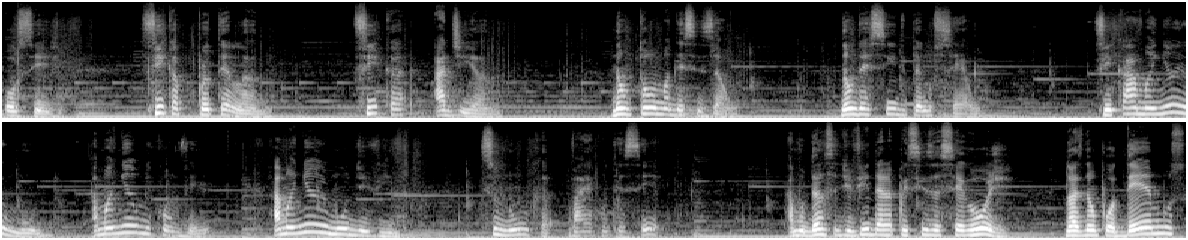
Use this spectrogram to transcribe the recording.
Ou seja, fica protelando, fica adiando, não toma decisão, não decide pelo céu. Fica amanhã eu mudo, amanhã eu me converto, amanhã eu mudo de vida. Isso nunca vai acontecer. A mudança de vida ela precisa ser hoje. Nós não podemos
